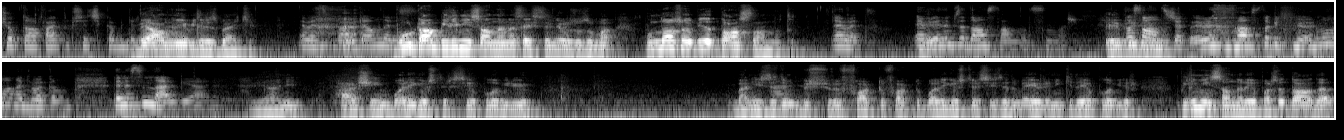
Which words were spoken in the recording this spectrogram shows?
Çok daha farklı bir şey çıkabilir. ve yani. anlayabiliriz belki. Evet belki anlarız. Buradan bilim insanlarına sesleniyoruz o zaman. Bundan sonra bir de dansla anlatın. Evet. Evreni bize dansla anlatsınlar. Evreni- Nasıl anlatacaklar evreni dansla bilmiyorum ama hadi bakalım. Denesinler bir yani. Yani her şeyin bale gösterisi yapılabiliyor. Ben izledim Aynen. bir sürü farklı farklı bale gösterisi izledim. Evreninki de yapılabilir. Bilim insanları yaparsa daha da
